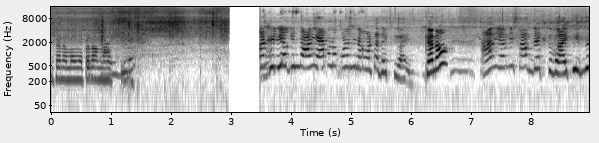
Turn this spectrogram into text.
এখানে মমতা রান্না হচ্ছে। ভিডিও কিন্তু আমি এখনও কোনোদিন আমারটা দেখতে পাইনি। কেন? আমি এমনি সব দেখতে পাই কিন্তু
